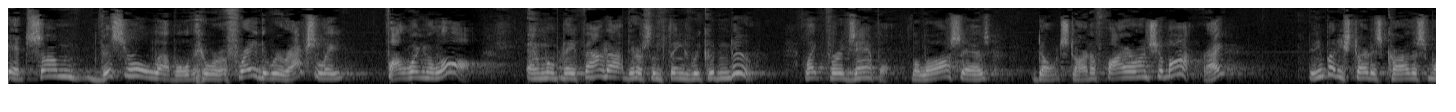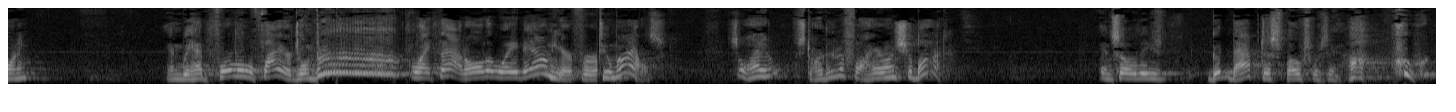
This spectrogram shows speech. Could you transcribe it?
At some visceral level, they were afraid that we were actually following the law. And when they found out there are some things we couldn't do. Like, for example, the law says don't start a fire on Shabbat, right? Did anybody start his car this morning? And we had four little fires going like that all the way down here for two miles. So I started a fire on Shabbat. And so these good Baptist folks were saying, ah, whew,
